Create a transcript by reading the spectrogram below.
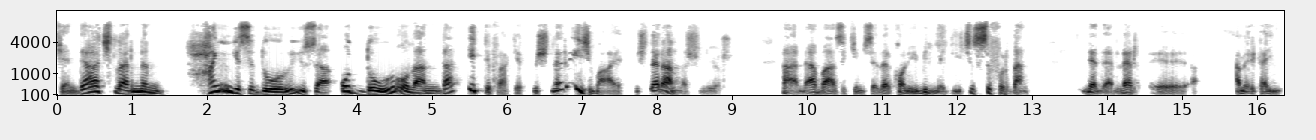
kendi açılarının hangisi doğruysa o doğru olan da ittifak etmişler, icma etmişler anlaşılıyor. Hala bazı kimseler konuyu bilmediği için sıfırdan ne derler e, Amerika'yı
